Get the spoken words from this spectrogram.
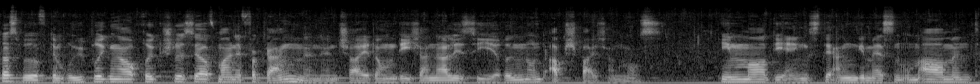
Das wirft im Übrigen auch Rückschlüsse auf meine vergangenen Entscheidungen, die ich analysieren und abspeichern muss immer die Ängste angemessen umarmend,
